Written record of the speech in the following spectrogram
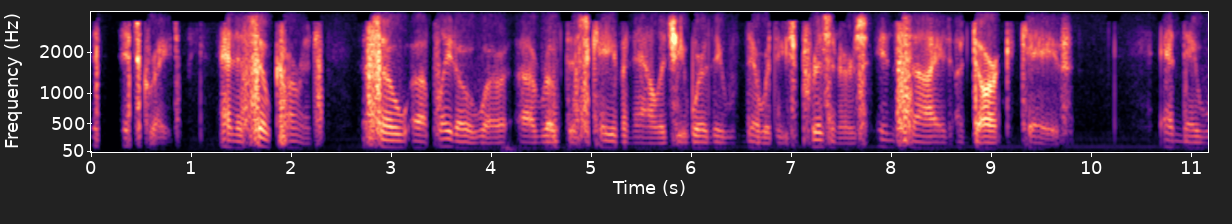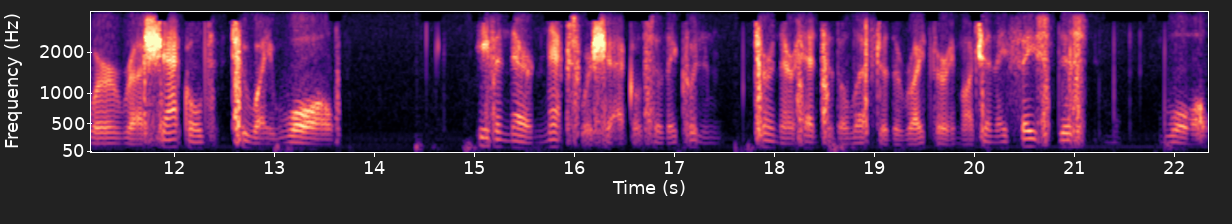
It, it's great, and it's so current. So uh, Plato uh, uh, wrote this cave analogy where they, there were these prisoners inside a dark cave, and they were uh, shackled to a wall. Even their necks were shackled, so they couldn't turn their head to the left or the right very much, and they faced this wall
